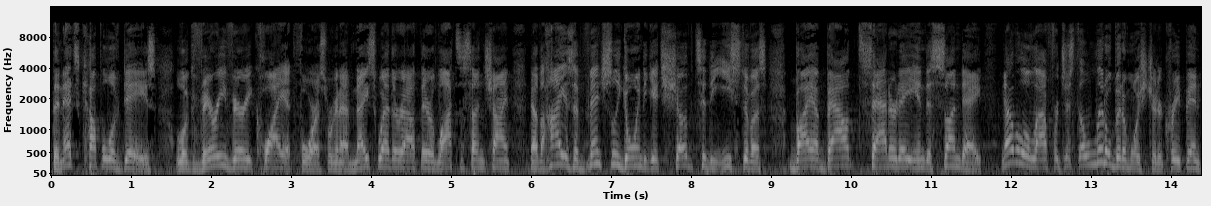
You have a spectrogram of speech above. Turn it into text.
The next couple of days look very, very quiet for us. We're going to have nice weather out there, lots of sunshine. Now, the high is eventually going to get shoved to the east of us by about Saturday into Sunday. That will allow for just a little bit of moisture to creep in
